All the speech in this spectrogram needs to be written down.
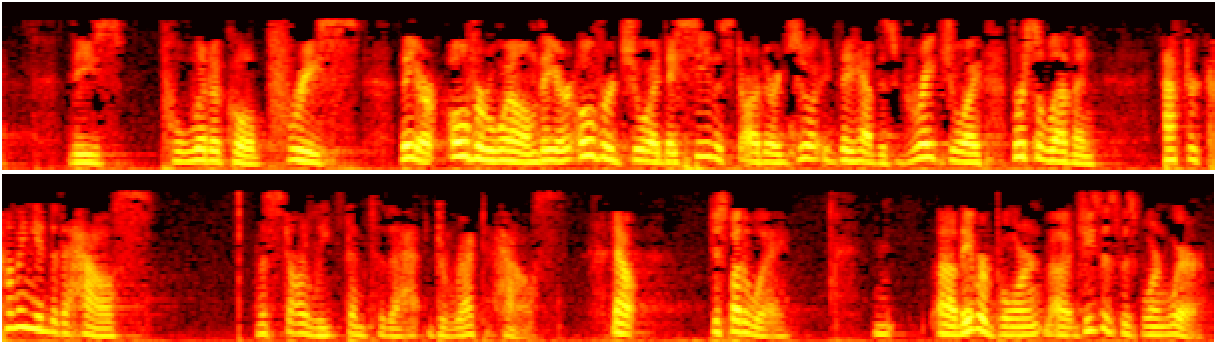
these political priests, They are overwhelmed. They are overjoyed. They see the star. They have this great joy. Verse 11 After coming into the house, the star leads them to the direct house. Now, just by the way, uh, they were born, uh, Jesus was born where?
